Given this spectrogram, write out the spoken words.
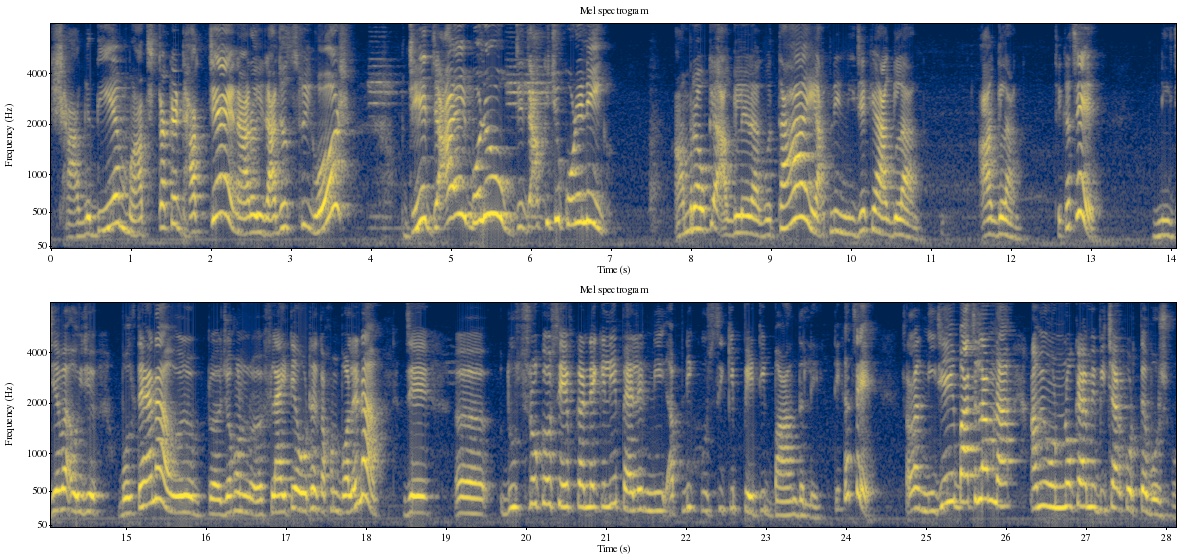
শাক দিয়ে মাছটাকে ঢাকছেন আর ওই রাজশ্রী ঘোষ, যে যাই বলুক, যে যা কিছু করে নিক, আমরা ওকে আগলে রাখব। তাই আপনি নিজেকে আগলান আগলান, ঠিক আছে? নিজে বা- ওই যে বলতে হয় না ও যখন ফ্লাইটে ওঠে তখন বলে না যে আহ, दूसरों को सेव करने के लिए पहले नी अपनी कुर्सी की पेटी बांध ले ঠিক আছে সালা নিজেই বাঁচলাম না আমি অন্যকে আমি বিচার করতে বসবো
